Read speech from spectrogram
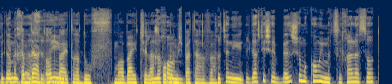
וגם את האחרים. עוד בית רדוף, כמו הבית שלך נכון. פה במשפט אהבה. אני חושבת שאני הרגשתי שבאיזשהו מקום היא מצליחה לעשות...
